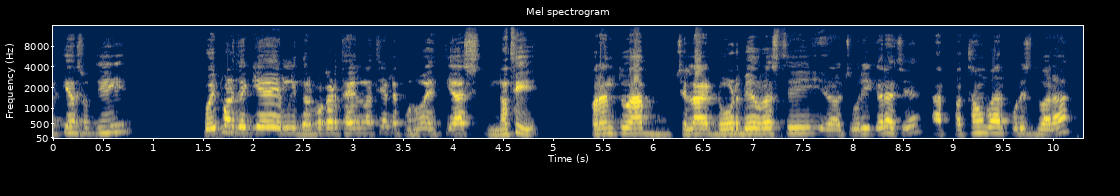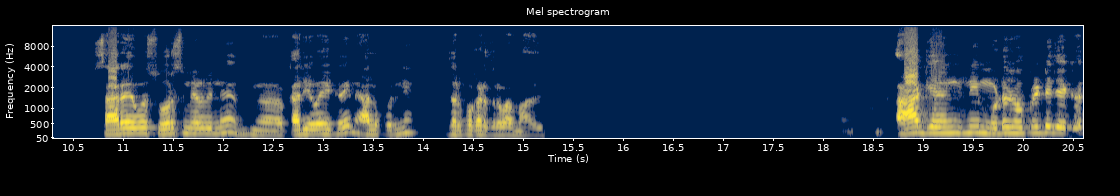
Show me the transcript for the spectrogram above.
અત્યાર સુધી કોઈ પણ જગ્યાએ એમની ધરપકડ થયેલ નથી, એટલે પૂર્વ ઇતિહાસ નથી. પરંતુ આ છેલ્લા દોઢ બે વર્ષથી ચોરી કરે છે. આ પ્રથમવાર પોલીસ દ્વારા સારો એવો સોર્સ મેળવીને કાર્યવાહી કરીને આ લોકોની ધરપકડ કરવામાં આવી આ ગેંગની મોટસ ઓપરેટિવ એક જ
